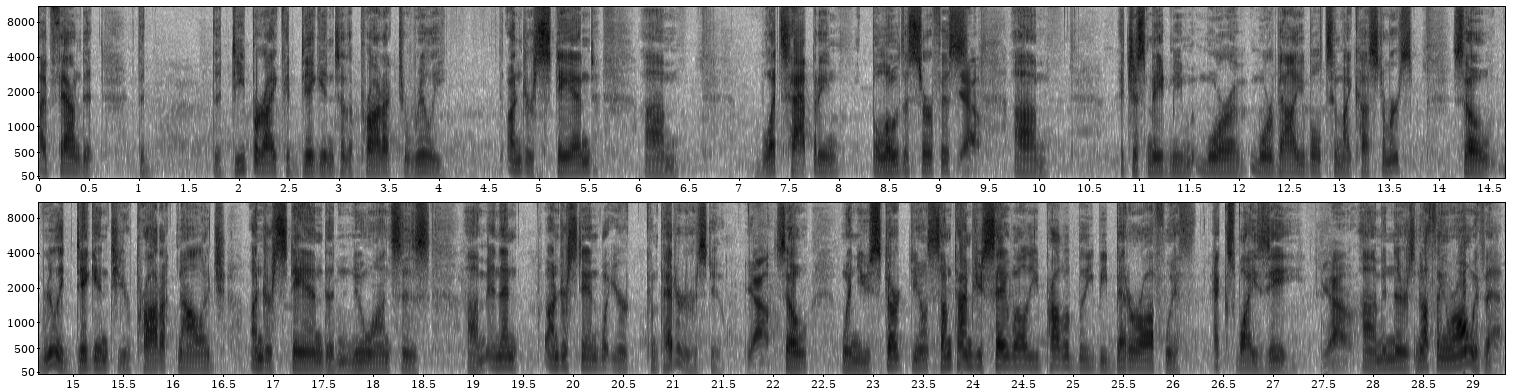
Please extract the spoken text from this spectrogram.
I've found that the the deeper I could dig into the product to really understand um, what's happening below the surface. Yeah. Um, it just made me more more valuable to my customers. So really dig into your product knowledge, understand the nuances, um, and then understand what your competitors do. Yeah. So when you start, you know, sometimes you say, well, you'd probably be better off with X, Y, Z. Yeah. Um, and there's nothing wrong with that.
